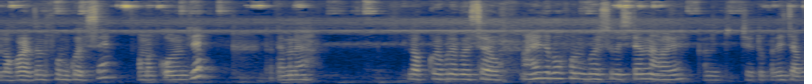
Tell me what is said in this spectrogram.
লগৰ এজন ফোন কৰিছে। আমাৰ কৰোঁ যে তাতে মানে লগ কৰিবলৈ গৈছে আৰু। আহি যাব ফোন কৰিছোঁ। বেছি টাইম নালাগে কাৰণ যিহেতু কালি যাব।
